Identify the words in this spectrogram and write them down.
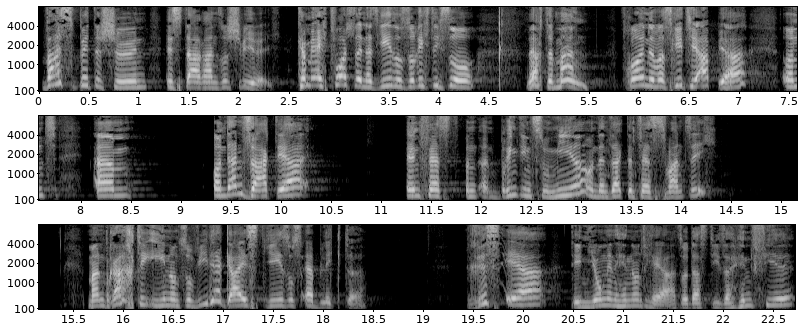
Was bitteschön ist daran so schwierig? Ich kann mir echt vorstellen, dass Jesus so richtig so dachte, Mann, Freunde, was geht hier ab, ja? Und, ähm, und dann sagt er in Vers, und bringt ihn zu mir und dann sagt in Vers 20, man brachte ihn und so wie der Geist Jesus erblickte, riss er den Jungen hin und her, sodass dieser hinfiel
